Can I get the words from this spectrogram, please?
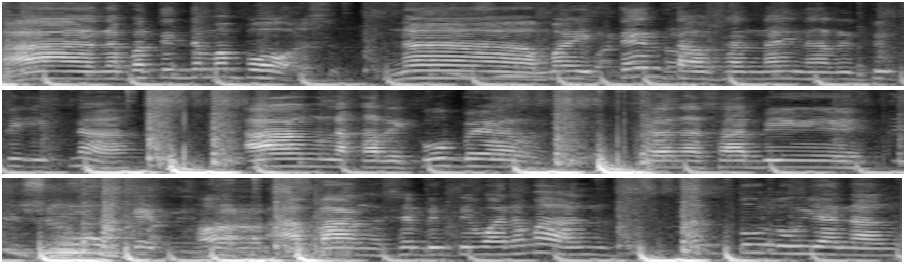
Ah, nabatid naman po na may 10,958 na ang nakarecover sa nasabing sakit. Oh, abang 71 naman ang tuluyan ng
